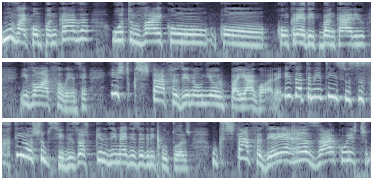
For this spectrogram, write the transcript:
um vai com pancada, outro vai com, com, com crédito bancário e vão à falência. Isto que se está a fazer na União Europeia agora é exatamente isso. Se se retira os subsídios aos pequenos e médios agricultores, o que se está a fazer é arrasar com estes,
